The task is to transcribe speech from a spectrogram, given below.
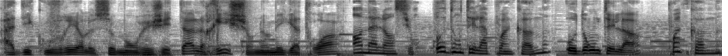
à découvrir le saumon végétal riche en oméga 3, en allant sur odontella.com, Odontella. .com.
